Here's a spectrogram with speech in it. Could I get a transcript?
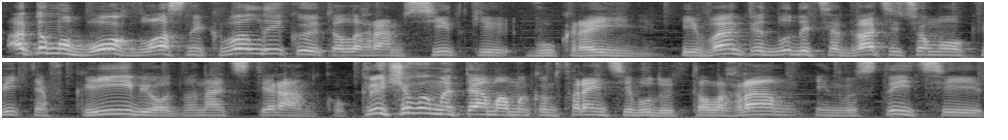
а Томобог власник великої телеграм-сітки в Україні. Івент відбудеться 27 квітня в Києві о 12 ранку. Ключовими темами конференції будуть телеграм, інвестиції,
